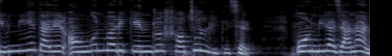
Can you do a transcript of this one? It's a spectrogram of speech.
ঋণ নিয়ে তাদের অঙ্গনওয়াড়ি কেন্দ্র সচল রেখেছেন। কর্মীরা জানান,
